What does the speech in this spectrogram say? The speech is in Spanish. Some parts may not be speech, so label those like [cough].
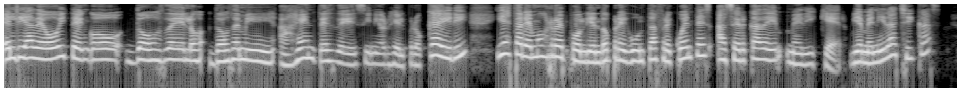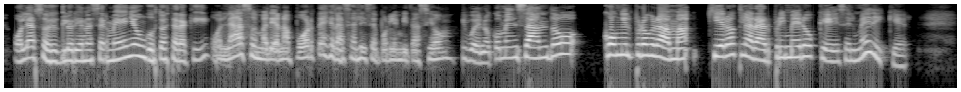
El día de hoy tengo dos de, los, dos de mis agentes de Senior Health Pro Katie y estaremos respondiendo preguntas frecuentes acerca de Medicare. Bienvenida, chicas. Hola, soy Gloriana Cermeño, un gusto estar aquí. Hola, soy Mariana Portes, gracias Lice por la invitación. Y bueno, comenzando con el programa, quiero aclarar primero qué es el Medicare.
